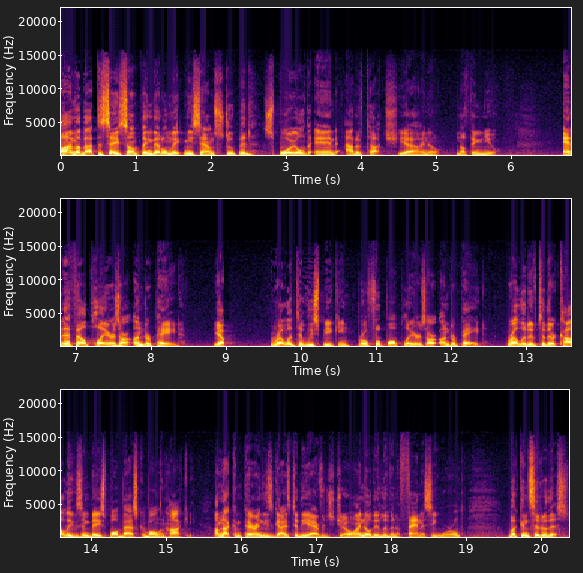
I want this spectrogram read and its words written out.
I'm about to say something that'll make me sound stupid, spoiled, and out of touch. Yeah, I know, nothing new. NFL players are underpaid. Yep, relatively speaking, pro football players are underpaid relative to their colleagues in baseball, basketball, and hockey. I'm not comparing these guys to the average Joe. I know they live in a fantasy world. But consider this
